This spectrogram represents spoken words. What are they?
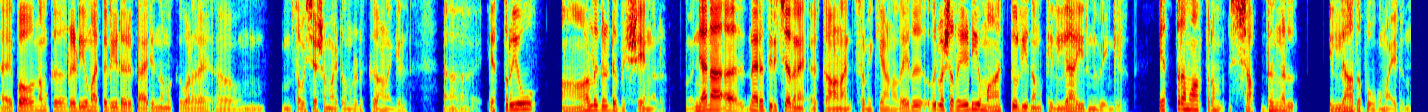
ഇപ്പോൾ നമുക്ക് റേഡിയോ മാറ്റലിയുടെ ഒരു കാര്യം നമുക്ക് വളരെ സവിശേഷമായിട്ട് നമ്മൾ എടുക്കുകയാണെങ്കിൽ എത്രയോ ആളുകളുടെ വിഷയങ്ങൾ ഞാൻ നേരെ തിരിച്ചതിനെ കാണാൻ ശ്രമിക്കുകയാണ്. അതായത് ഒരുപക്ഷെ റേഡിയോ മാറ്റൊലി നമുക്കില്ലായിരുന്നുവെങ്കിൽ എത്രമാത്രം ശബ്ദങ്ങൾ ഇല്ലാതെ പോകുമായിരുന്നു?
